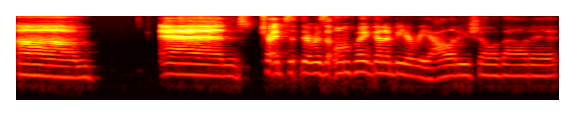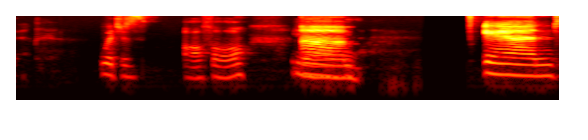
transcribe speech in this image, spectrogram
Um and tried to there was at one point going to be a reality show about it, which is awful. Yeah. Um, and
